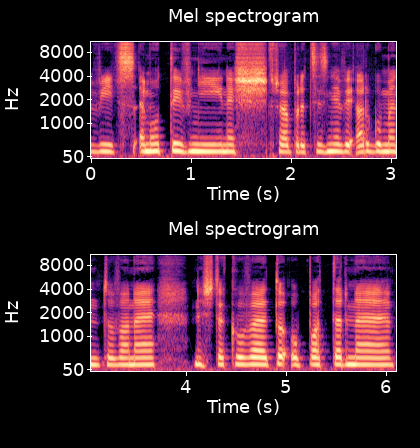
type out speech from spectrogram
víc emotivní, než třeba precizně vyargumentované, než takové to opatrné,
